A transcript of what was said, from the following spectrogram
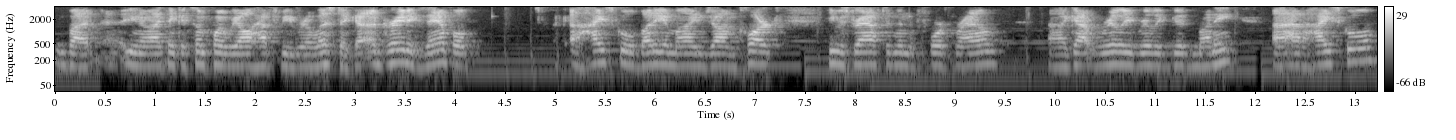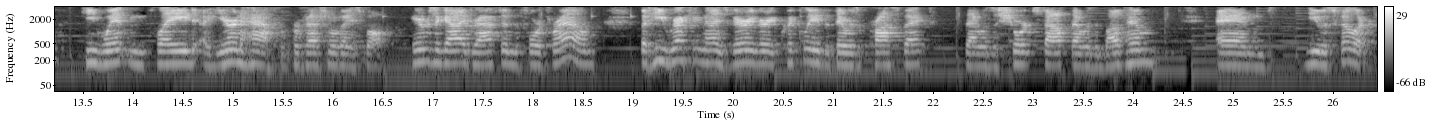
but, uh, you know, I think at some point we all have to be realistic. A, a great example, a high school buddy of mine, John Clark, he was drafted in the fourth round, uh, got really, really good money uh, out of high school. He went and played a year and a half of professional baseball. Here was a guy drafted in the fourth round but he recognized very, very quickly that there was a prospect that was a shortstop that was above him, and he was filler.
